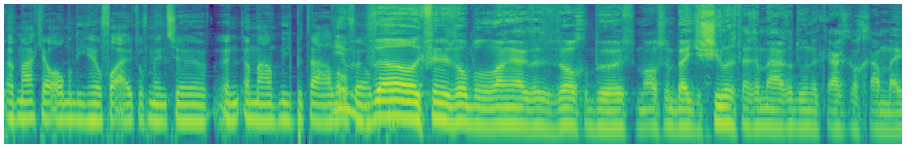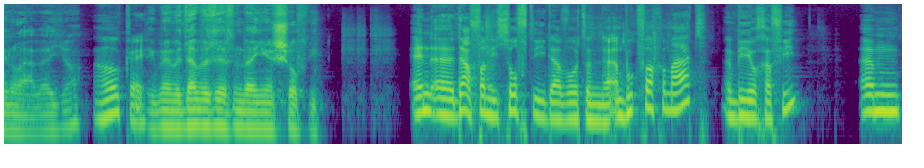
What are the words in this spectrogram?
het, maakt jou allemaal niet heel veel uit of mensen een, een maand niet betalen. of wel. wel, ik vind het wel belangrijk dat het wel gebeurt. Maar als ze een beetje zielig tegen mij gaan doen, dan krijg ik al gaan medelijden, weet je wel. Oké. Ik ben wat dat betreft een beetje een softie. En uh, nou, van die softie, daar wordt een, een boek van gemaakt, een biografie. Um,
